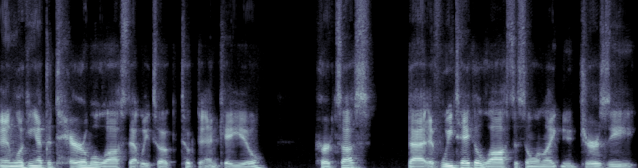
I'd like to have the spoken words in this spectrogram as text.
and looking at the terrible loss that we took took to NKU hurts us. That if we take a loss to someone like New Jersey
